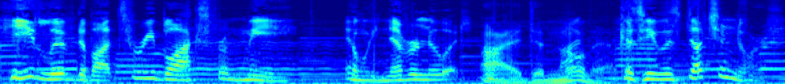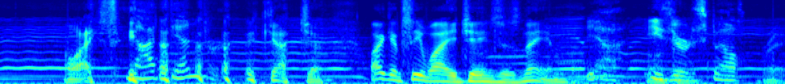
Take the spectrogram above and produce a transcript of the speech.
he lived about three blocks from me, and we never knew it I didn't know that. because he was Deutschendorf. Oh, I see. not Denver. gotcha. Well, I can see why he changed his name. yeah, easier to spell. Right.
